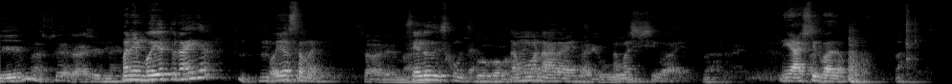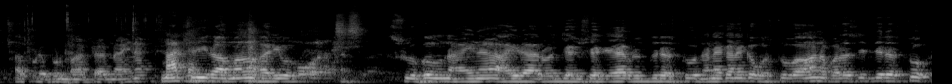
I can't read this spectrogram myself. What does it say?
ఏం వస్తే రాసింది మరి నేను పోయొత్తున్నా ఇక? పోయొస్తా మరి. సరే సెలవు తీసుకుంటా. నమో నారాయణ. నమ శివాయ. నీ ఆశీర్వాదం. అప్పుడప్పుడు మాట్లాడిన ఆయన. శ్రీరామ హరి. శుభం నాయన. ఆయురారోగ్య ఐశ్వర్యాభివృద్ధిరస్తు ధనకనక వస్తు వాహన ఫలసిద్ధిరస్తు.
